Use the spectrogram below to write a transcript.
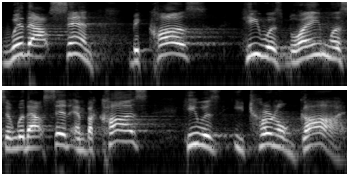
without sin. Because He was blameless and without sin, and because He was eternal God,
